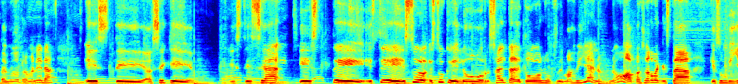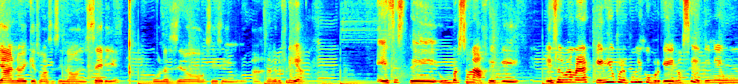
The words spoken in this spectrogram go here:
también otra manera, este, hace que este sea este, este, esto, que lo resalta de todos los demás villanos, ¿no? A pesar de que está, que es un villano y que es un asesino en serie, un asesino sí sin a sangre fría, es este un personaje que es de alguna manera querido por el público porque, no sé, tiene un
